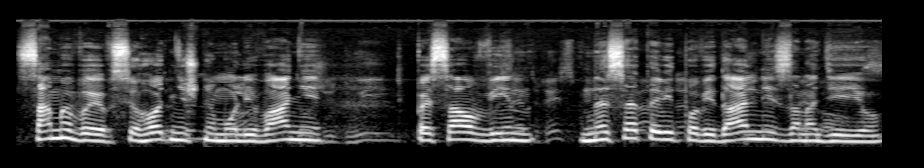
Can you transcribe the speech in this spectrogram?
Саме ви в сьогоднішньому Лівані, писав він, несете відповідальність за надію.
